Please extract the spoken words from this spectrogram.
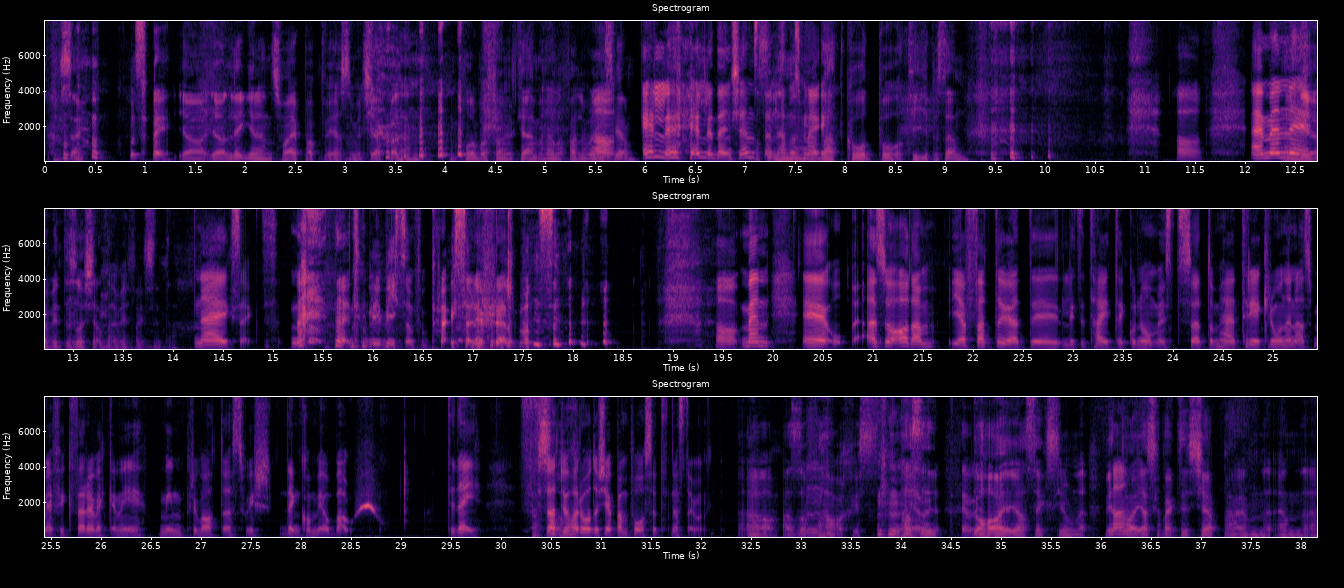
Exakt hos mig. Jag, jag lägger en swipe up för er som vill köpa den hårborstningskrämen i alla fall Ja, Instagram. eller, eller den Och så tjänsten lämnar hos vi en mig. rabattkod på 10% Ja. Nej men, Nej det nej, gör vi inte, så känner vi faktiskt inte nej exakt. Nej, nej, det blir vi som får pröjsa det själva. Ja, men eh, alltså Adam, jag fattar ju att det är lite tajt ekonomiskt. Så att de här tre kronorna som jag fick förra veckan i min privata swish, den kommer jag bara till dig. Så Alltså- att du har råd att köpa en påse till nästa gång. Ja, alltså Mm. fan vad schysst Jag Alltså vet, jag vet. då har jag 6 kronor Vet Ja. du vad, jag ska faktiskt köpa en, en eh,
